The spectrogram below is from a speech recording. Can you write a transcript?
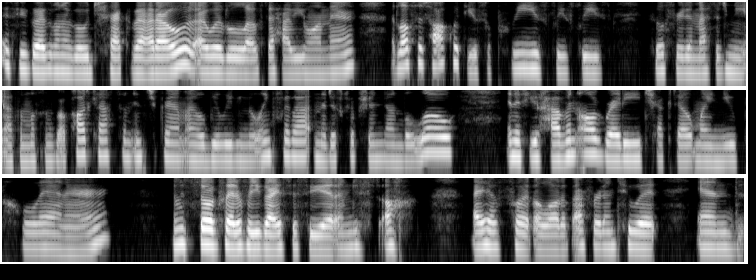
If you guys want to go check that out, I would love to have you on there. I'd love to talk with you. So please, please, please feel free to message me at the Muslim Girl Podcast on Instagram. I will be leaving the link for that in the description down below. And if you haven't already checked out my new planner, I'm so excited for you guys to see it. I'm just, oh, I have put a lot of effort into it. And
